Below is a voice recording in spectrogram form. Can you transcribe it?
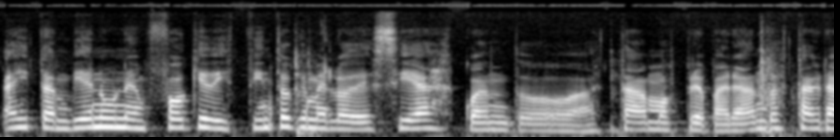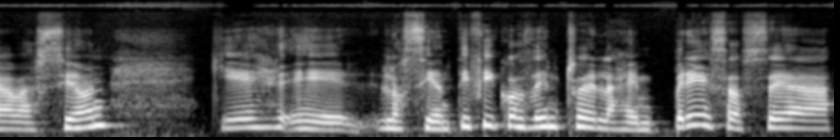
hay también un enfoque distinto que me lo decías cuando estábamos preparando esta grabación, que es eh, los científicos dentro de las empresas, o sea,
